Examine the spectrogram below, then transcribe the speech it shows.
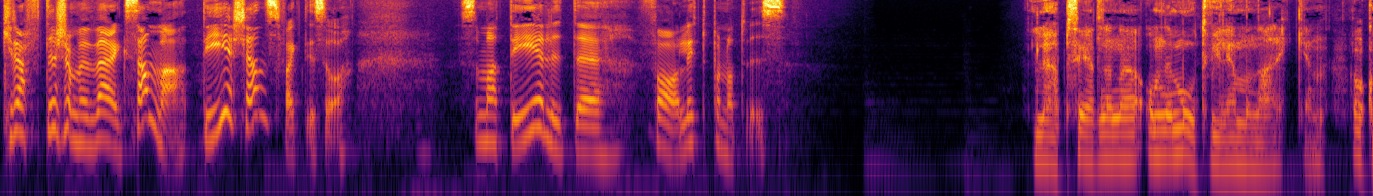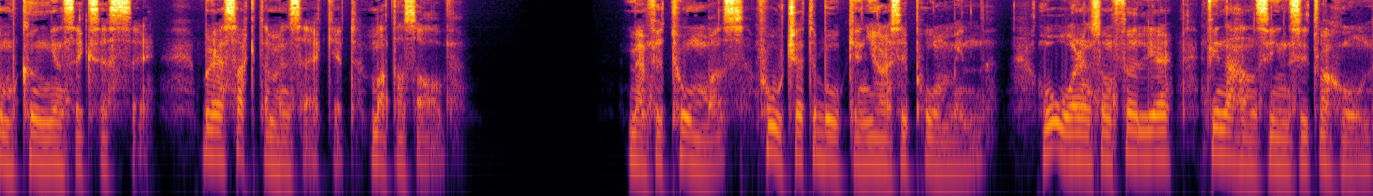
krafter som är verksamma. Det känns faktiskt så. Som att det är lite farligt på något vis. Löpsedlarna om den motvilliga monarken och om kungens excesser börjar sakta men säkert mattas av. Men för Thomas fortsätter boken göra sig påmind och åren som följer finner han sin situation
